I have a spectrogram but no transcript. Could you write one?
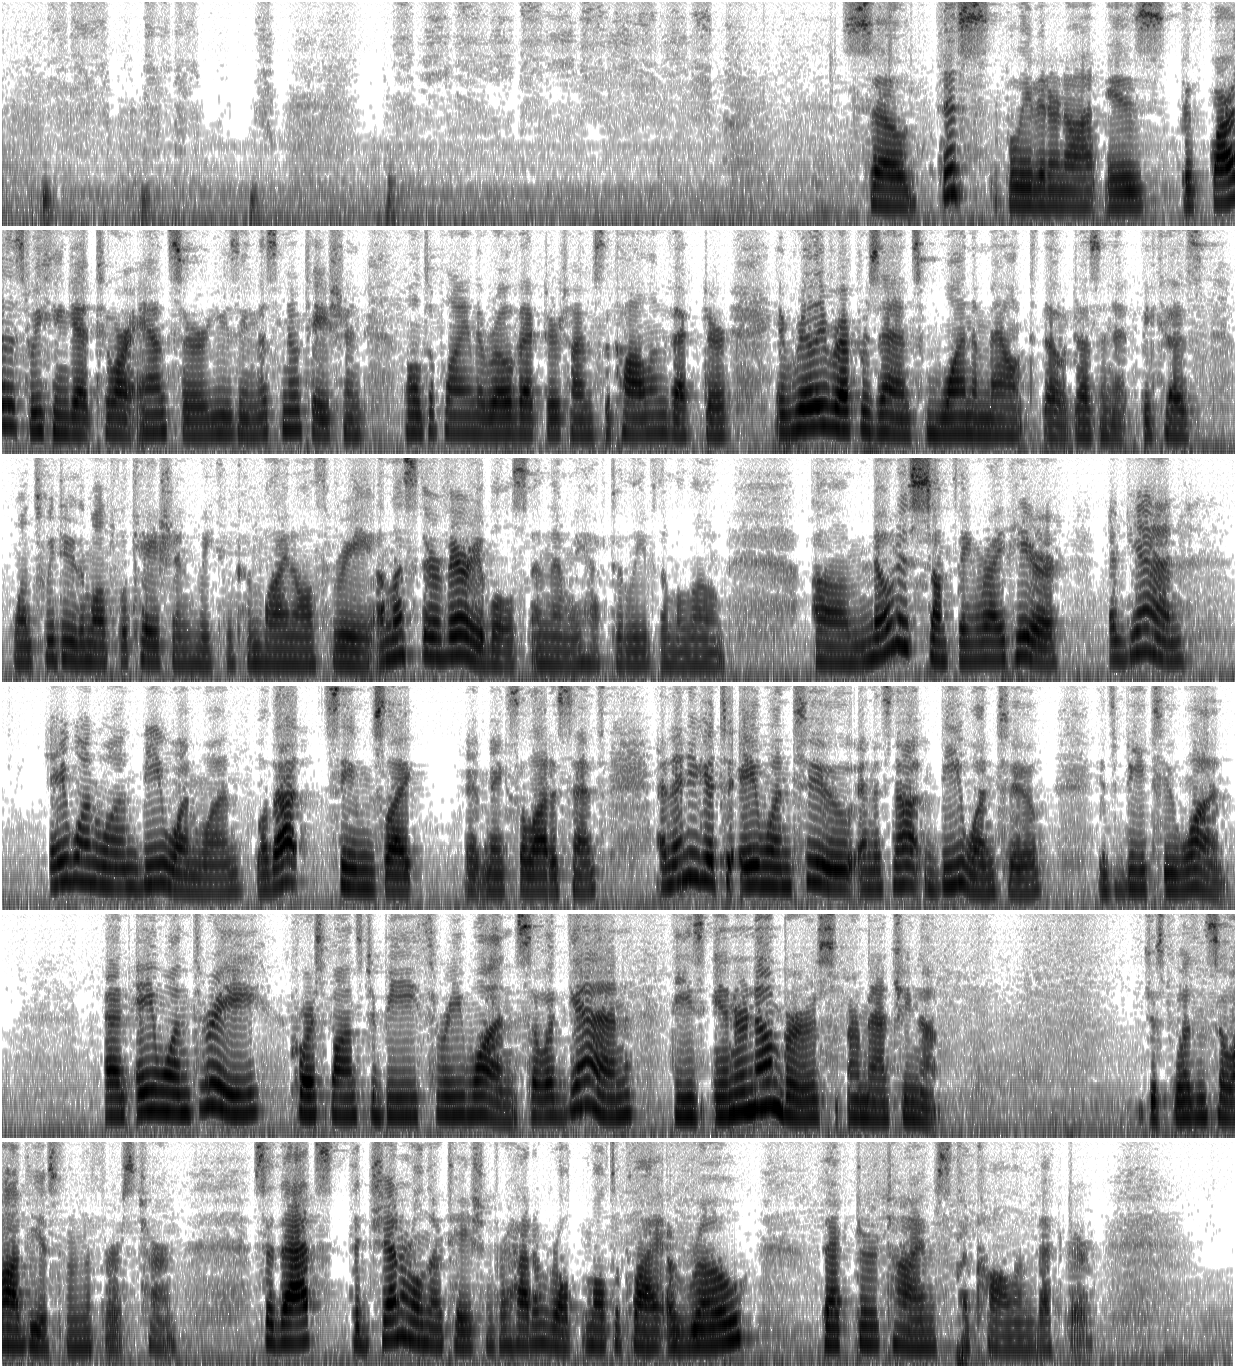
So this, believe it or not, is the farthest we can get to our answer using this notation, multiplying the row vector times the column vector. It really represents one amount though, doesn't it? Because once we do the multiplication, we can combine all three, unless they're variables, and then we have to leave them alone um, notice something right here. Again, A11, B11, well, that seems like it makes a lot of sense. And then you get to A12, and it's not B12, it's B21. And A13 corresponds to B31. So again, these inner numbers are matching up. Just wasn't so obvious from the first term. So that's the general notation for how to multiply a row vector times a column vector.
